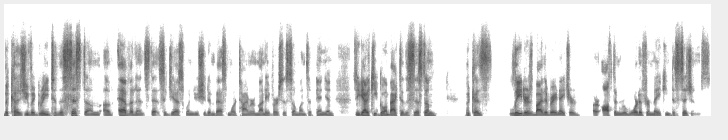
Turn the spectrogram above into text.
because you've agreed to the system of evidence that suggests when you should invest more time or money versus someone's opinion. So you got to keep going back to the system because leaders, by their very nature, are often rewarded for making decisions.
